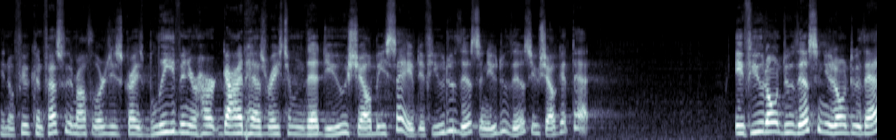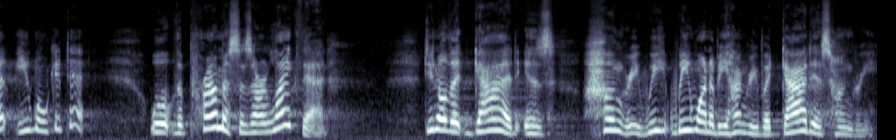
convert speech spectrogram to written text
You know, if you confess with your mouth the Lord Jesus Christ, believe in your heart God has raised him from the dead, you shall be saved. If you do this and you do this, you shall get that. If you don't do this and you don't do that, you won't get that. Well, the promises are like that. Do you know that God is hungry? We, we want to be hungry, but God is hungry.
